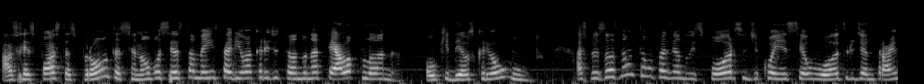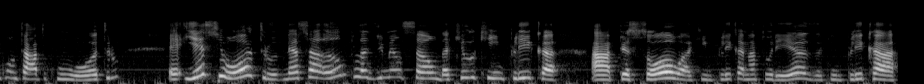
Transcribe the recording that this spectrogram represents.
as respostas prontas, senão vocês também estariam acreditando na tela plana, ou que Deus criou o mundo. As pessoas não estão fazendo o esforço de conhecer o outro, de entrar em contato com o outro, é, e esse outro, nessa ampla dimensão daquilo que implica a pessoa, que implica a natureza, que implica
